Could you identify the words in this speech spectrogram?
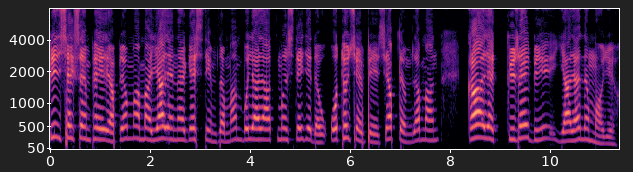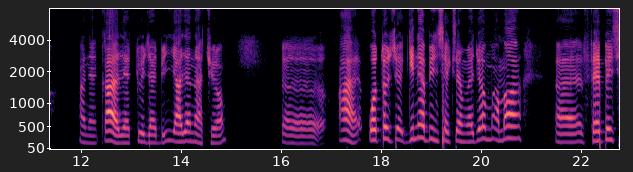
1080p yapıyorum ama yayına geçtiğim zaman bu yer 60 derecede 30 fps yaptığım zaman gayet güzel bir yayınım oluyor. Hani gayet güzel bir yayın açıyorum. Ee, ha, 30 yine 1080 veriyorum ama e, FPS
